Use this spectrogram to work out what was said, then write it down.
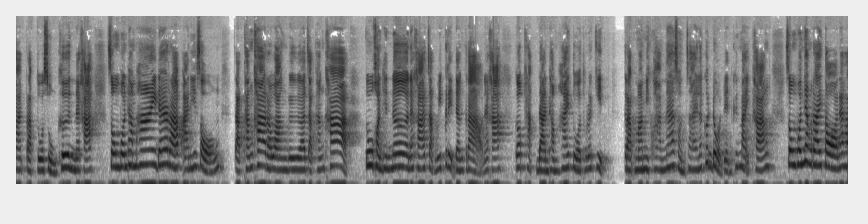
การปรับตัวสูงขึ้นนะคะ ส่งผลทำให้ได้รับอานิสงส์จากทั้งค่าระวางเรือ จากทั้งค่าตู้คอนเทนเนอร์นะคะ จากวิกฤตดังกล่าวนะคะ ก็ผลักดันทำให้ตัวธุรกิจกลับมามีความน่าสนใจแล้วก็โดดเด่นขึ้นมาอีกครั้ง ส่งผลอย่างไรต่อนะค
